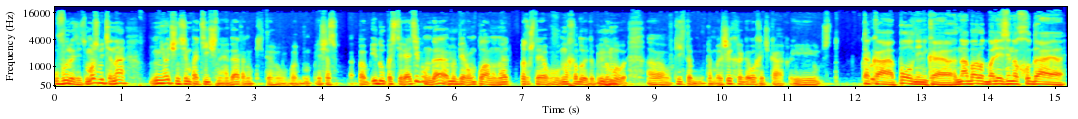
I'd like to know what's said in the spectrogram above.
выразить. Может быть, она не очень симпатичная, да, там какие-то... Я сейчас иду по стереотипам, да, mm. по первому плану, но это потому что я на ходу это придумываю, mm-hmm. э, в каких-то там больших роговых очках. И такая полненькая, наоборот, болезненно худая.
